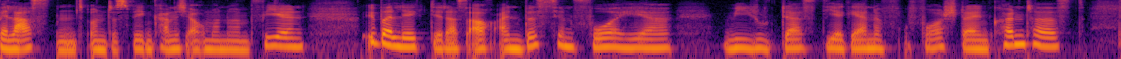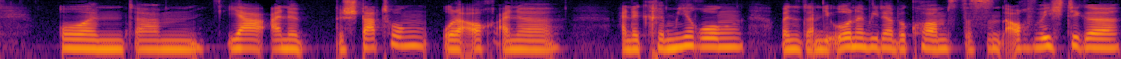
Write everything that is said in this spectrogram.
belastend. Und deswegen kann ich auch immer nur empfehlen, überleg dir das auch ein bisschen vorher, wie du das dir gerne vorstellen könntest. Und ähm, ja, eine Bestattung oder auch eine, eine Kremierung, wenn du dann die Urne wieder bekommst, das sind auch wichtige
